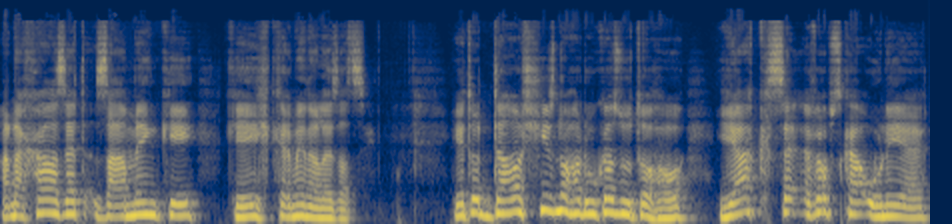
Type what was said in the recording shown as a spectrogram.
a nacházet záminky k jejich kriminalizaci. Je to další z mnoha důkazů toho, jak se Evropská unie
